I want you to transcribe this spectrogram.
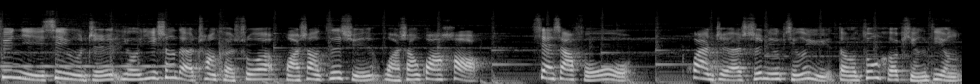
虚拟信用值由医生的创可说、网上咨询、网上挂号。线下服务、患者实名评语等综合评定，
